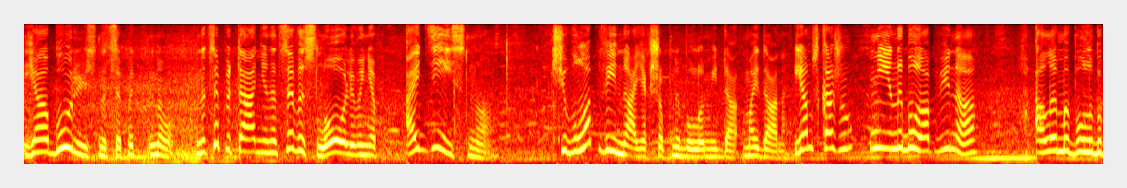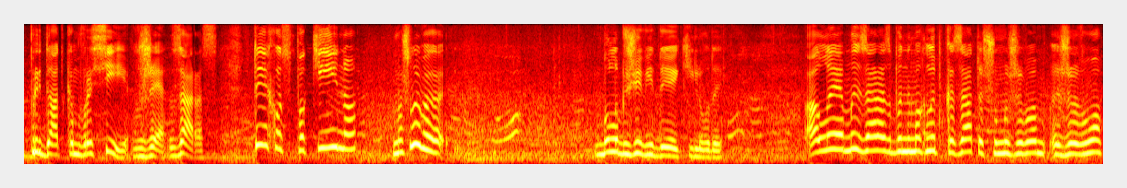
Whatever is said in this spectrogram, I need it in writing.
я обурююсь на це, ну, на це питання, на це висловлювання. А дійсно, чи була б війна, якщо б не було Майдана? Я вам скажу, ні, не була б війна. Але ми були б придатком в Росії вже зараз. Тихо, спокійно. Можливо, були б живі деякі люди. Але ми зараз би не могли б казати, що ми живемо, живемо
